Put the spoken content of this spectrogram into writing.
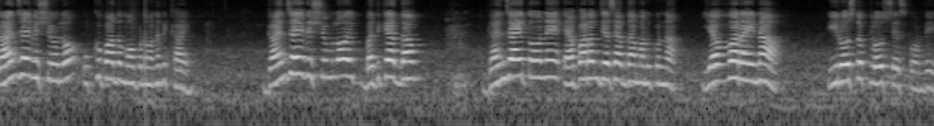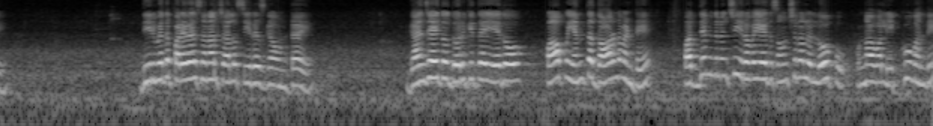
గాంజాయి విషయంలో ఉక్కుపాదం మోపడం అన్నది ఖాయం. గంజాయి విషయంలో బతికేద్దాం గంజాయితోనే వ్యాపారం చేసేద్దాం అనుకున్న ఎవరైనా ఈ రోజుతో క్లోజ్ చేసుకోండి. దీని మీద పర్యవేశనాలు చాలా సీరియస్గా ఉంటాయి. గంజాయితో దొరికితే ఏదో పాప ఎంత దారుణం అంటే పద్దెనిమిది నుంచి ఇరవై ఐదు సంవత్సరాల లోపు ఉన్న వాళ్ళు ఎక్కువ మంది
